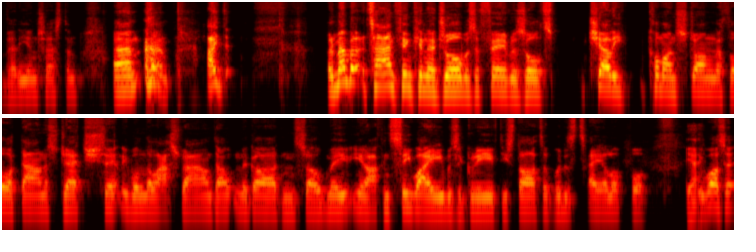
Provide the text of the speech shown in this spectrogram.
very interesting. Um, I I remember at the time thinking a draw was a fair result. Chelli come on strong, I thought, down a stretch. Certainly won the last round out in the garden. So maybe you know, I can see why he was aggrieved. He started with his tail up, but yeah, it was a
